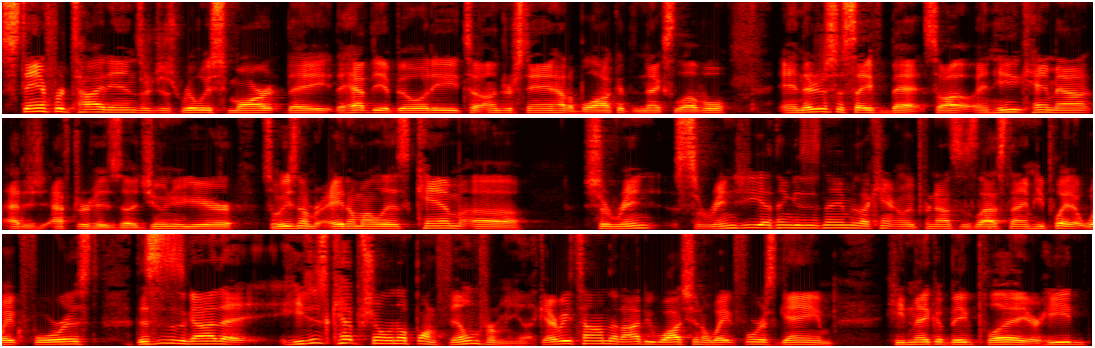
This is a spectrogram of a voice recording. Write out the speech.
Stanford tight ends are just really smart. They they have the ability to understand how to block at the next level, and they're just a safe bet. So, I, and he came out at his, after his uh, junior year, so he's number eight on my list. Cam uh, Syringy, I think is his name. Is I can't really pronounce his last name. He played at Wake Forest. This is a guy that he just kept showing up on film for me. Like every time that I'd be watching a Wake Forest game, he'd make a big play or he'd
